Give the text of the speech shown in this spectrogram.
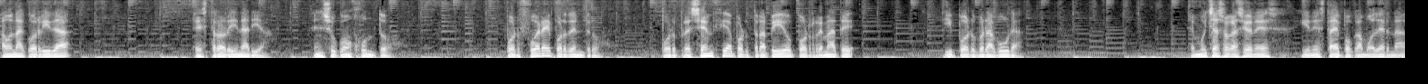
a una corrida extraordinaria en su conjunto, por fuera y por dentro, por presencia, por trapío, por remate y por bravura. En muchas ocasiones, y en esta época moderna,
